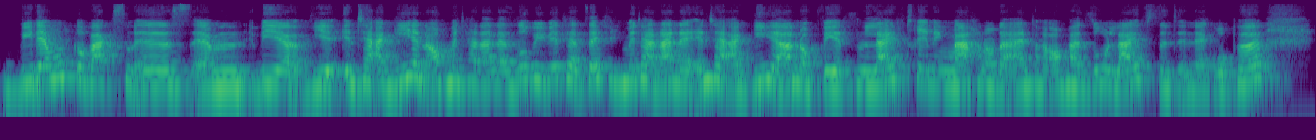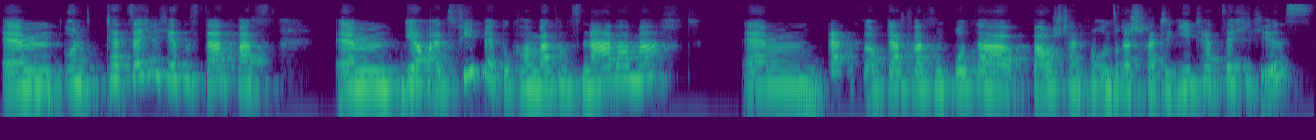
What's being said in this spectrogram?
wie der Mund gewachsen ist. Ähm, wir, wir interagieren auch miteinander, so wie wir tatsächlich miteinander interagieren, ob wir jetzt ein Live-Training machen oder einfach auch mal so live sind in der Gruppe. Ähm, und tatsächlich ist es das, was ähm, wir auch als Feedback bekommen, was uns nahbar macht. Ähm, mhm. Das ist auch das, was ein großer Baustein von unserer Strategie tatsächlich ist.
